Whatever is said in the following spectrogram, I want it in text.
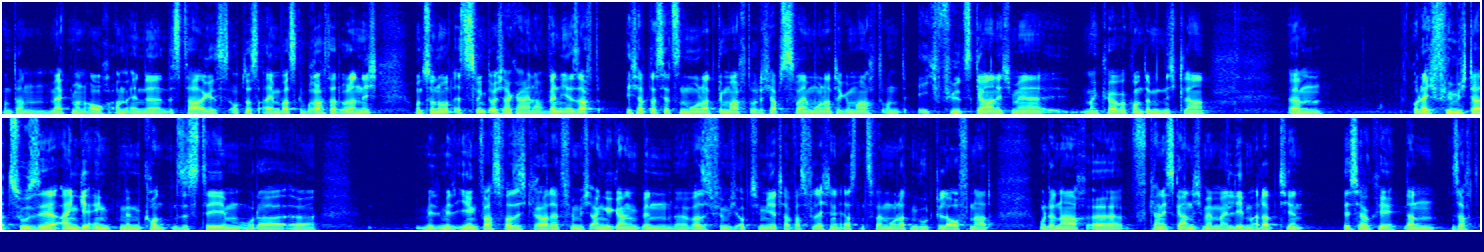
Und dann merkt man auch am Ende des Tages, ob das einem was gebracht hat oder nicht. Und zur Not, es zwingt euch ja keiner. Wenn ihr sagt, ich habe das jetzt einen Monat gemacht oder ich habe es zwei Monate gemacht und ich fühle es gar nicht mehr, mein Körper kommt damit nicht klar, ähm, oder ich fühle mich da zu sehr eingeengt mit dem Kontensystem oder äh, mit, mit irgendwas, was ich gerade für mich angegangen bin, äh, was ich für mich optimiert habe, was vielleicht in den ersten zwei Monaten gut gelaufen hat und danach äh, kann ich es gar nicht mehr in mein Leben adaptieren, ist ja okay. Dann sagt,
